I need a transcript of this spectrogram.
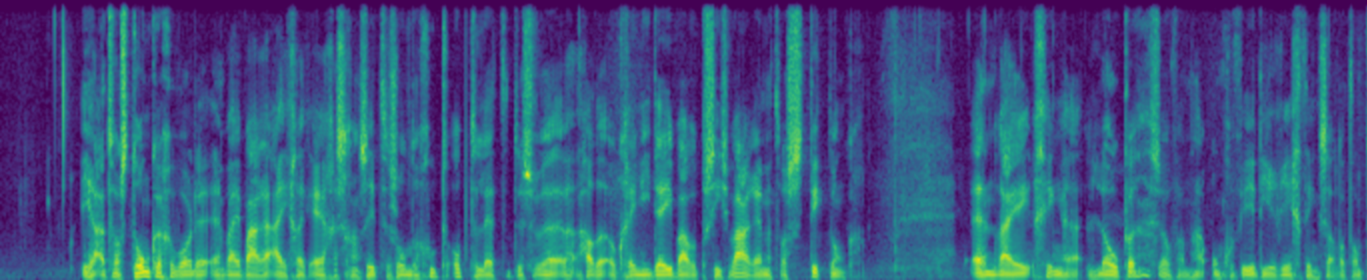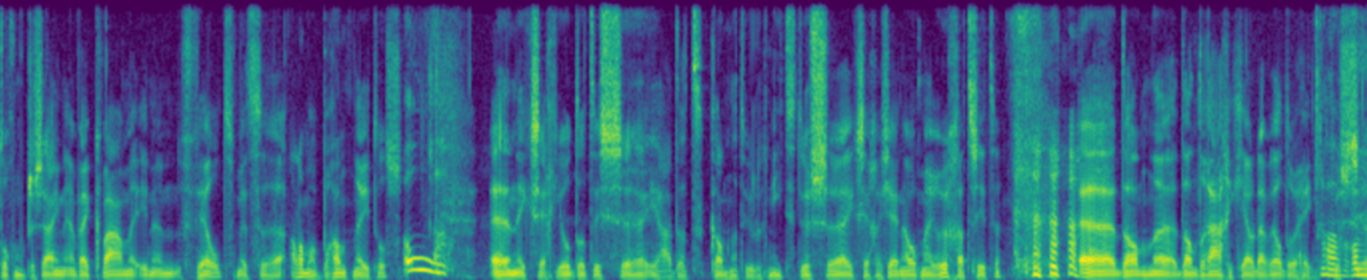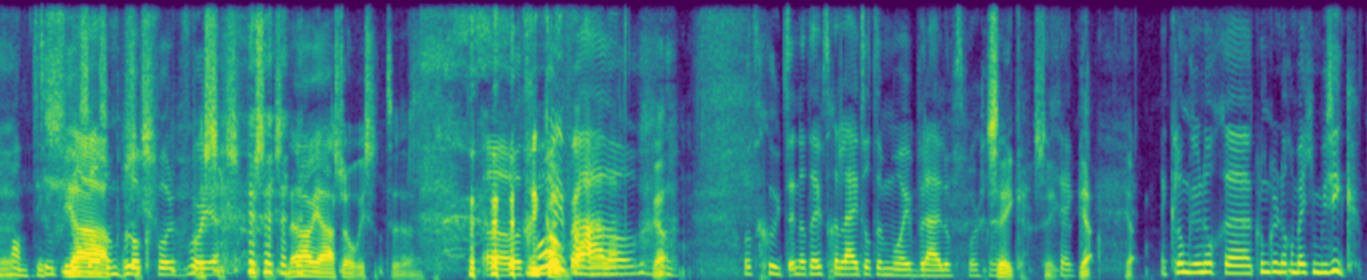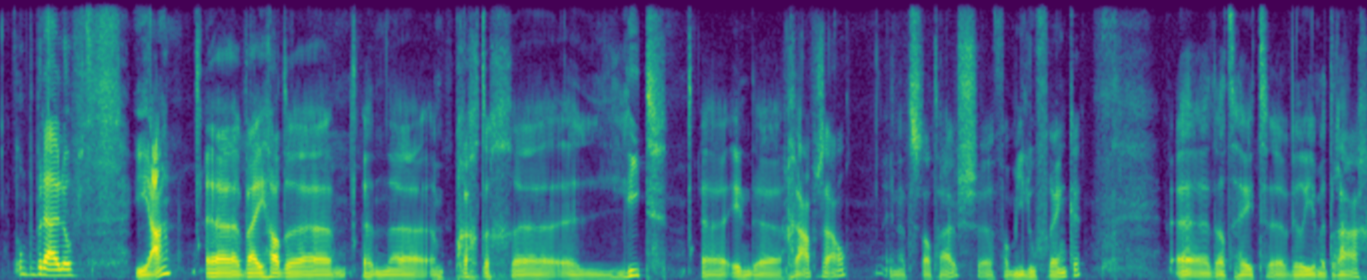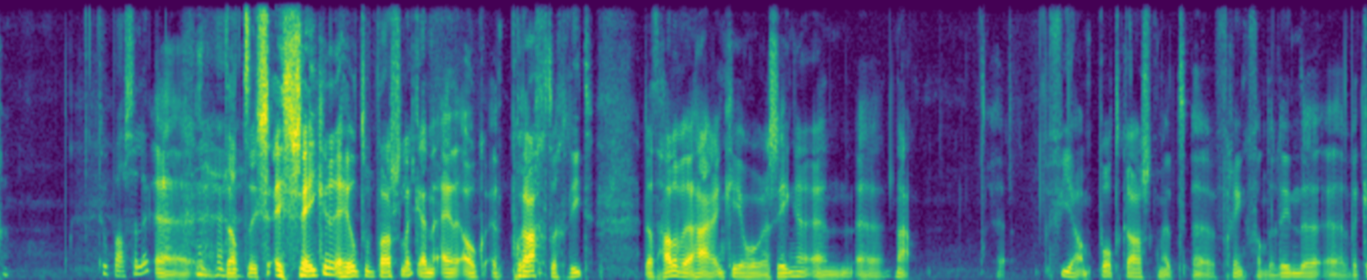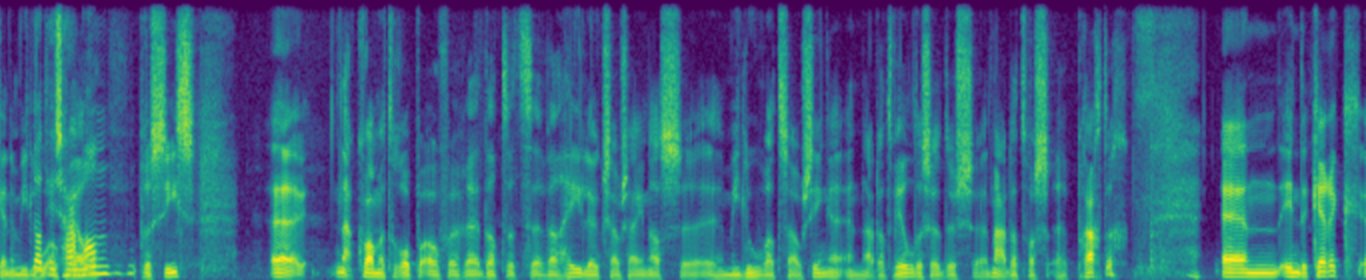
ja, het was donker geworden en wij waren eigenlijk ergens gaan zitten zonder goed op te letten. Dus we hadden ook geen idee waar we precies waren en het was stikdonker. En wij gingen lopen, zo van nou, ongeveer die richting zal het dan toch moeten zijn. En wij kwamen in een veld met uh, allemaal brandnetels. Oh. En ik zeg, joh, dat is, uh, ja, dat kan natuurlijk niet. Dus uh, ik zeg, als jij nou op mijn rug gaat zitten, uh, dan, dan draag ik jou daar wel doorheen. Oh, dus, romantisch. Toen viel ja, als een blok voor, voor precies, je. Precies, nou ja, zo is het oh, wat een mooi verhaal. Ja. Wat goed. En dat heeft geleid tot een mooie bruiloft vorige week. Zeker, zeker. Gek. Ja, ja. En klonk er, nog, klonk er nog een beetje muziek op de bruiloft? Ja, wij hadden een, een prachtig lied in de Gravenzaal, in het stadhuis uh, van Milou Frenke. Uh, dat heet Wil je me dragen? Toepasselijk. dat is, is, zeker heel toepasselijk en, en ook een prachtig lied. Dat hadden we haar een keer horen zingen. En nou, via een podcast met Frank van der Linden. we kennen Milou Dat ook is haar wel. man. Precies. Uh, nou, kwam het erop over uh, dat het uh, wel heel leuk zou zijn als Milou wat zou zingen. En nou, dat wilde ze, dus nou, dat was prachtig. En in de kerk,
